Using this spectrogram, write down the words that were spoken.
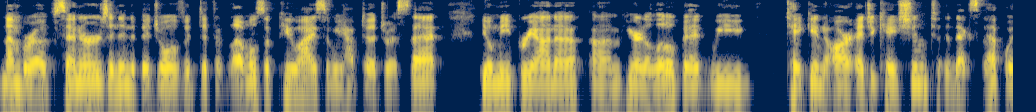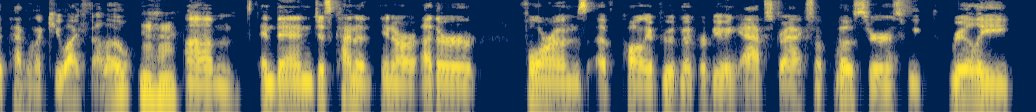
number of centers and individuals with different levels of QI. So we have to address that. You'll meet Brianna um, here in a little bit. We taken our education to the next step with having a QI fellow. Mm-hmm. Um, and then just kind of in our other forums of quality improvement, reviewing abstracts or posters, we really,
